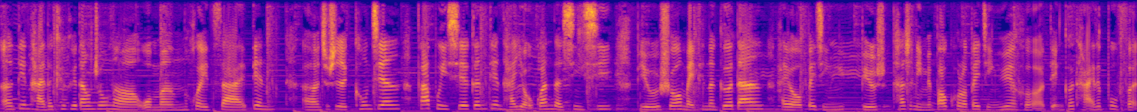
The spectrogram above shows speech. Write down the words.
呃电台的 QQ 当中呢，我们会在电呃就是空间发布一些跟电台有关的信息，比如说每天的歌单，还有背景，比如说它是里面包括了背景音乐和点歌台的部分。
